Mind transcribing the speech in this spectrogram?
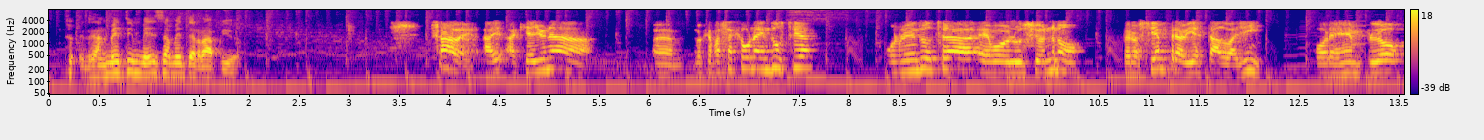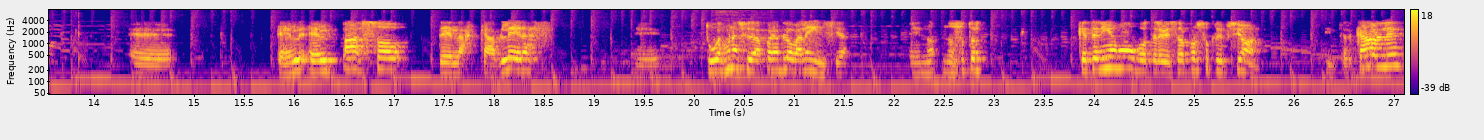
realmente inmensamente rápido. ¿Sabes? Hay- aquí hay una... eh, lo que pasa es que una industria, una industria evolucionó, pero siempre había estado allí. Por ejemplo, eh, el, paso de las cableras. eh, tú ves una ciudad, por ejemplo, Valencia. no- nosotros, ¿qué teníamos por televisor por suscripción? Intercable,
